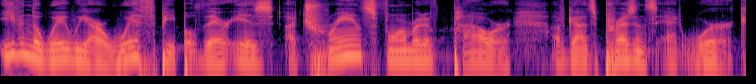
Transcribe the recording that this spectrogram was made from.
even the way we are with people, there is a transformative power of God's presence at work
